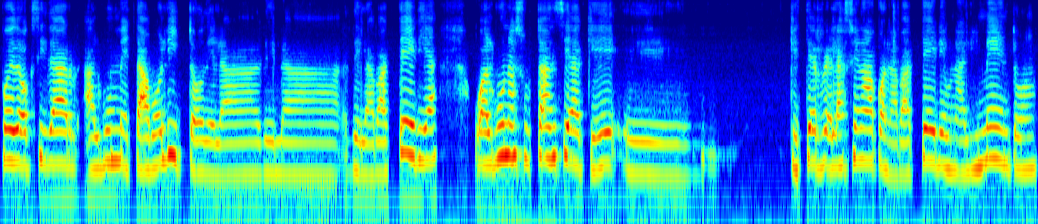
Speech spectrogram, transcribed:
puede oxidar algún metabolito de la, de la, bacteria o alguna sustancia que, eh, que esté relacionada con la bacteria, un alimento,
